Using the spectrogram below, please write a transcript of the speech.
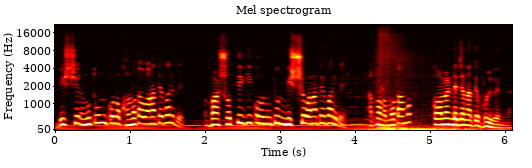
বিশ্বের নতুন কোনো ক্ষমতা বানাতে পারবে? বা সত্যি কি কোনো নতুন বিশ্ব বানাতে পারবে? আপনার মতামত কমেন্টে জানাতে ভুলবেন না।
